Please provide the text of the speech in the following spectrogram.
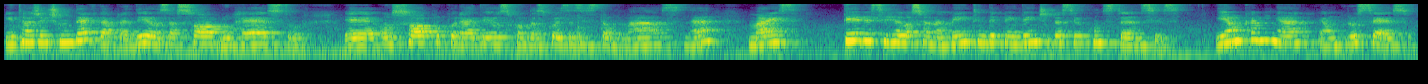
Então a gente não deve dar para Deus a sobra, o resto, é, ou só procurar Deus quando as coisas estão más, né? Mas ter esse relacionamento independente das circunstâncias. E é um caminhar, é um processo.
